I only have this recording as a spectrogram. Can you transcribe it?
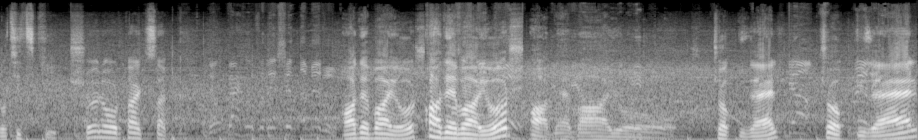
Rosicki. Şöyle orta açsak. Adebayor. Adebayor. Adebayor. Çok güzel. Çok güzel.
